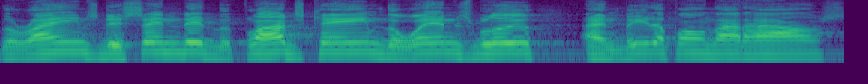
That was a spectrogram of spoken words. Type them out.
The rains descended, the floods came, the winds blew and beat upon that house,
